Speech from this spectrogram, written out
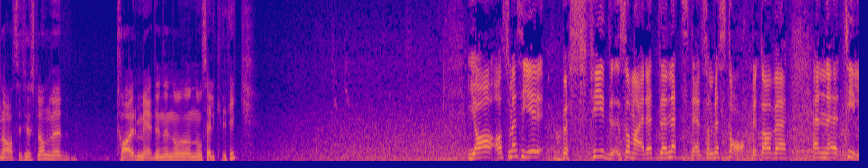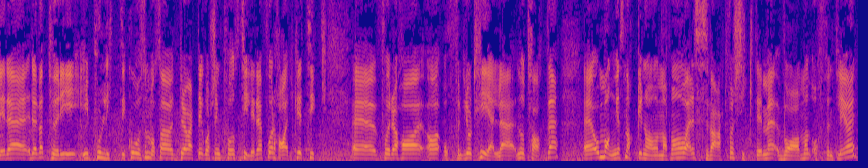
Nazi-Tyskland. Tar mediene noe, noe selvkritikk? Ja, altså som jeg sier, BuzzFeed, som er et nettsted som ble startet av eh, en tidligere redaktør i, i Politico, som også har vært i Washington Post tidligere, får hard kritikk eh, for å ha, ha offentliggjort hele notatet. Eh, og mange snakker nå om at man må være svært forsiktig med hva man offentliggjør.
